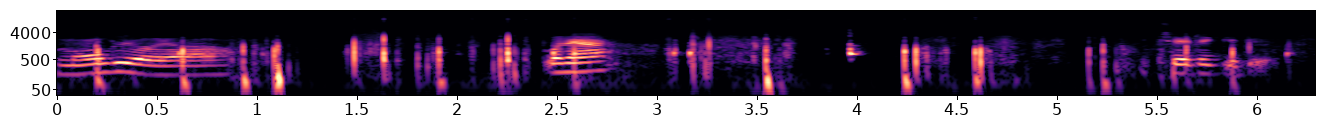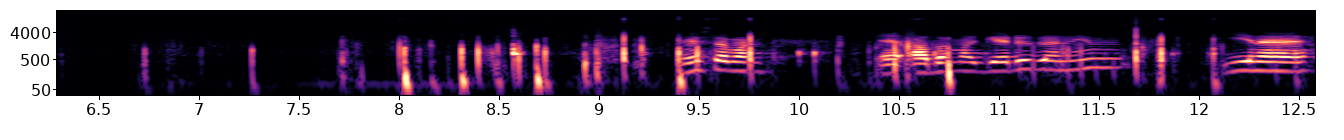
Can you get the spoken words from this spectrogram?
Ne oluyor ya? Bu ne? İçeri giriyor. Neyse ben e, adama geri döneyim. Yine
